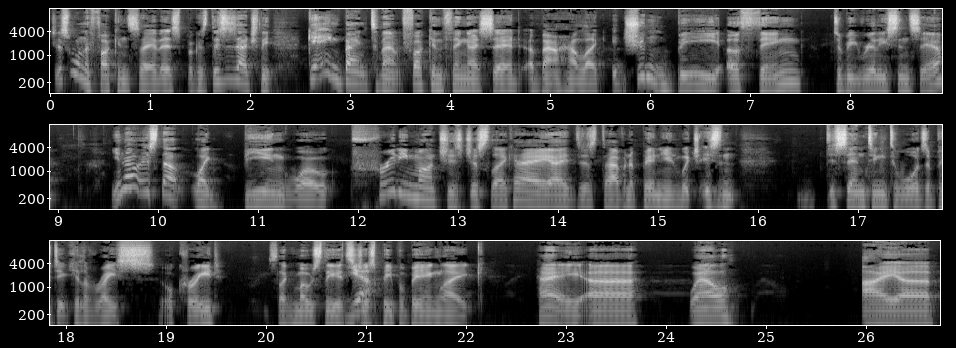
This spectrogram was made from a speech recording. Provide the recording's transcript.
just want to fucking say this because this is actually getting back to that fucking thing I said about how, like, it shouldn't be a thing to be really sincere. You notice that, like, being woke pretty much is just like, hey, I just have an opinion, which isn't dissenting towards a particular race or creed. It's like mostly it's yeah. just people being like, hey, uh, well, I, uh,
